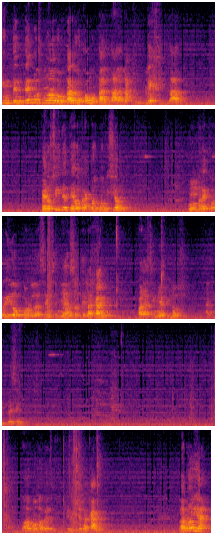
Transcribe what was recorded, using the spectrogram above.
intentemos no abordarlo como tal, dada la complejidad, pero sí desde otra cosmovisión, un recorrido por las enseñanzas de Lacan para cinéfilos aquí presentes. Vamos a ver qué dice Lacan. La Roya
